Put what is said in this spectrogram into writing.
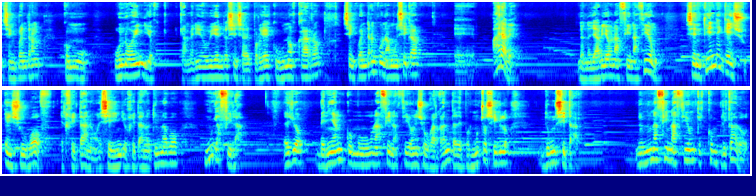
se encuentran como unos indios que han venido huyendo sin saber por qué, con unos carros, se encuentran con una música eh, árabe, donde ya había una afinación. Se entienden que en su, en su voz el gitano, ese indio gitano, tiene una voz muy afilada. Ellos venían como una afinación en su garganta de por muchos siglos de un sitar, de una afinación que es complicado,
